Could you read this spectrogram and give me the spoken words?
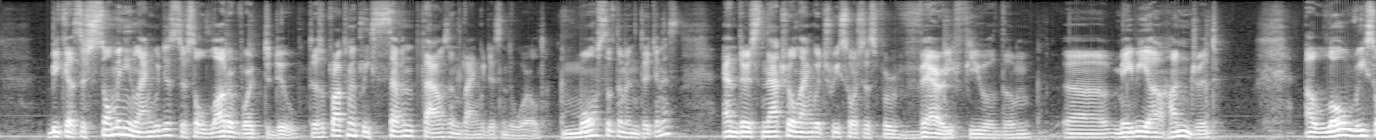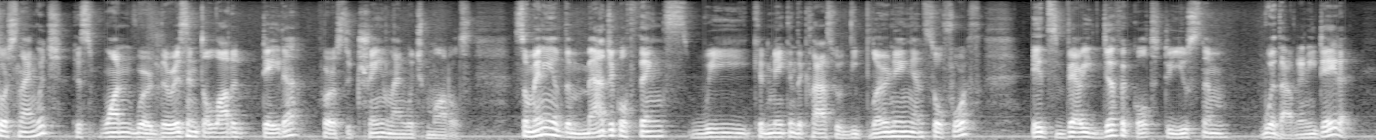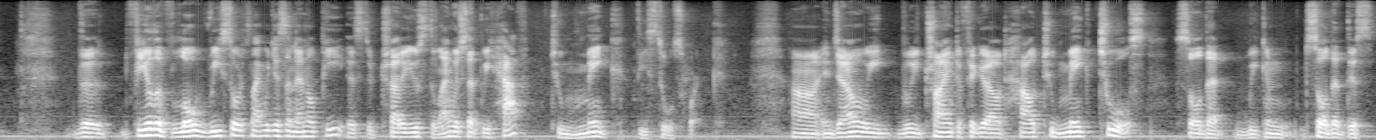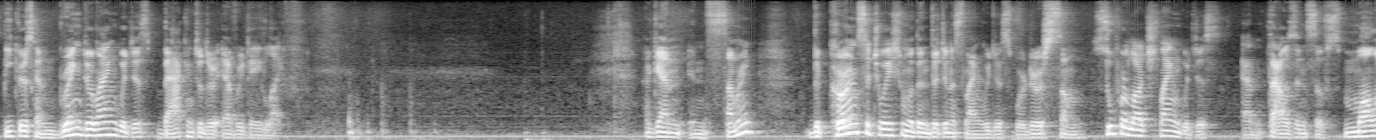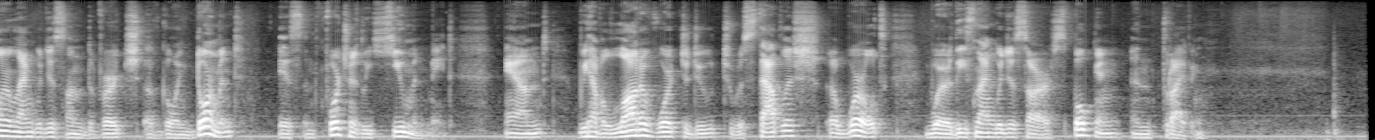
because there's so many languages, there's a lot of work to do. There's approximately 7,000 languages in the world, most of them indigenous, and there's natural language resources for very few of them, uh, maybe a hundred. A low resource language is one where there isn't a lot of data for us to train language models. So many of the magical things we can make in the class with deep learning and so forth, it's very difficult to use them without any data. The field of low resource languages in NLP is to try to use the language that we have to make these tools work. Uh, in general, we we're trying to figure out how to make tools so that we can so that the speakers can bring their languages back into their everyday life. Again, in summary, the current situation with indigenous languages where there's some super large languages and thousands of smaller languages on the verge of going dormant is unfortunately human made. And we have a lot of work to do to establish a world where these languages are spoken and thriving.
